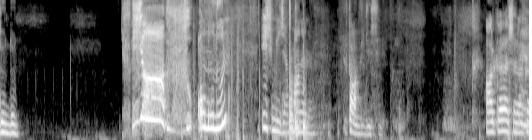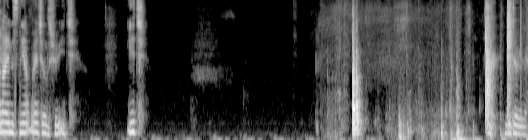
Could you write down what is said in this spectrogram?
Dön dön. Ya! Ananın. İçmeyeceğim bana ne? Tamam videoyu sileyim. Arkadaşlar Hakan aynısını yapmaya çalışıyor. İç. İç. Git öyle.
